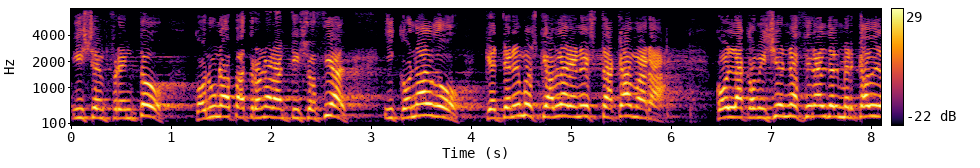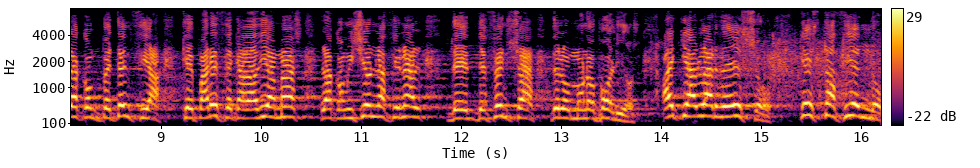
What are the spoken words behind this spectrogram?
y se enfrentó con una patronal antisocial y con algo que tenemos que hablar en esta Cámara con la Comisión Nacional del Mercado y la Competencia, que parece cada día más la Comisión Nacional de Defensa de los Monopolios. Hay que hablar de eso. ¿Qué está haciendo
